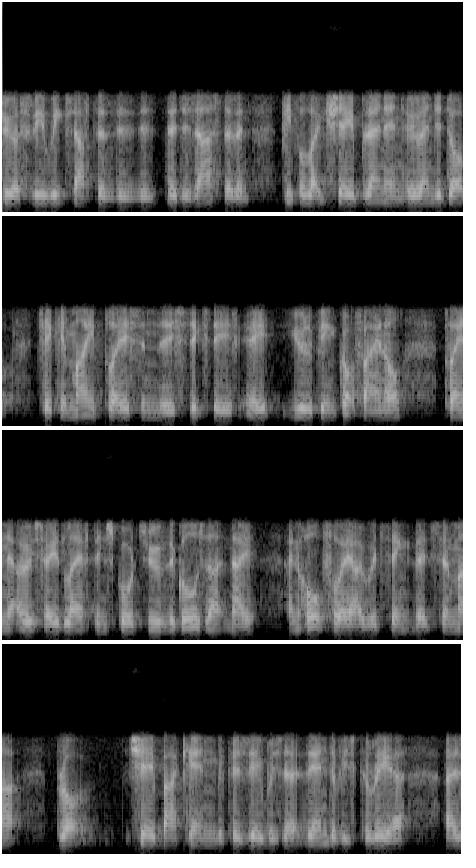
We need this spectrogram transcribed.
two or three weeks after the, the, the disaster, and people like Shay Brennan, who ended up taking my place in the 68 European Cup final, playing it outside left and scored two of the goals that night. And hopefully, I would think that Sir Matt brought Shay back in because he was at the end of his career as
